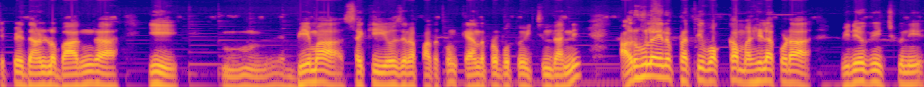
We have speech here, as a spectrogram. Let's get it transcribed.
చెప్పే దాంట్లో భాగంగా ఈ బీమా సఖీ యోజన పథకం కేంద్ర ప్రభుత్వం ఇచ్చిన దాన్ని. అర్హులైన ప్రతి ఒక్క మహిళ కూడా వినియోగించుకుని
